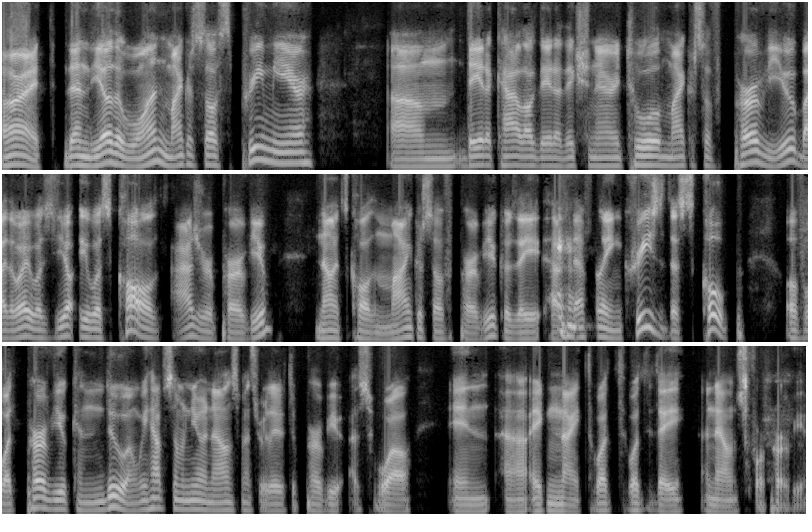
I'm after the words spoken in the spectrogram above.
All right, then the other one, Microsoft's Premier um, data catalog, data dictionary tool, Microsoft Purview. By the way, it was it was called Azure Purview. Now it's called Microsoft Purview because they have mm-hmm. definitely increased the scope of what Purview can do, and we have some new announcements related to Purview as well in uh, Ignite. What what did they announce for Purview?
